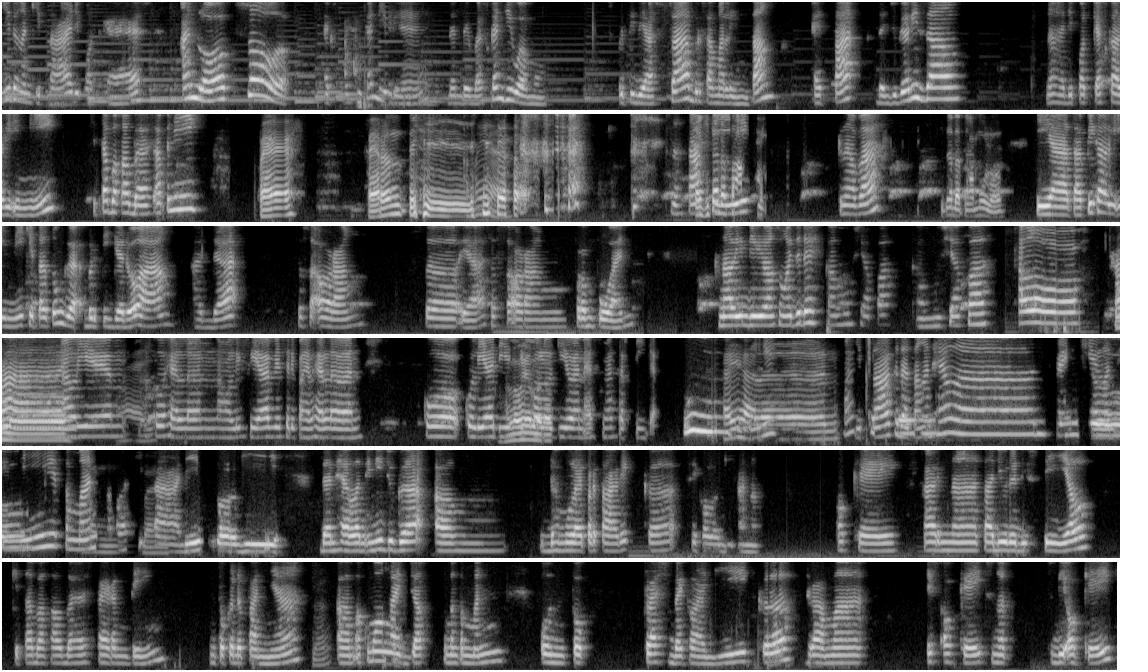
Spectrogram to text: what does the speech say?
lagi dengan kita di podcast Unlock Soul. Ekspresikan dirimu dan bebaskan jiwamu. Seperti biasa bersama Lintang, Eta, dan juga Rizal. Nah, di podcast kali ini kita bakal bahas apa nih? P parenting. Apa ya? Nah, Eh, tapi kita ada tamu. kenapa? Kita ada tamu loh. Iya, tapi kali ini kita tuh nggak bertiga doang. Ada seseorang, se ya seseorang perempuan. Kenalin diri langsung aja deh. Kamu siapa? Kamu siapa? Halo, Hai. kenalin aku Helen nama Olivia, biasa dipanggil Helen. Aku kuliah di Halo, Helen. Psikologi UNS semester 3. Uh, Hai jadi Helen. kita kedatangan Helen. Thank you. Helen ini teman Hmm, kelas kita di psikologi. Dan Helen ini juga em, udah mulai tertarik ke psikologi anak. Oke, karena tadi udah di spill, kita bakal bahas parenting untuk ke depannya. Em, aku mau ngajak teman-teman untuk flashback lagi ke drama It's Okay, It's Not to Be Okay.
